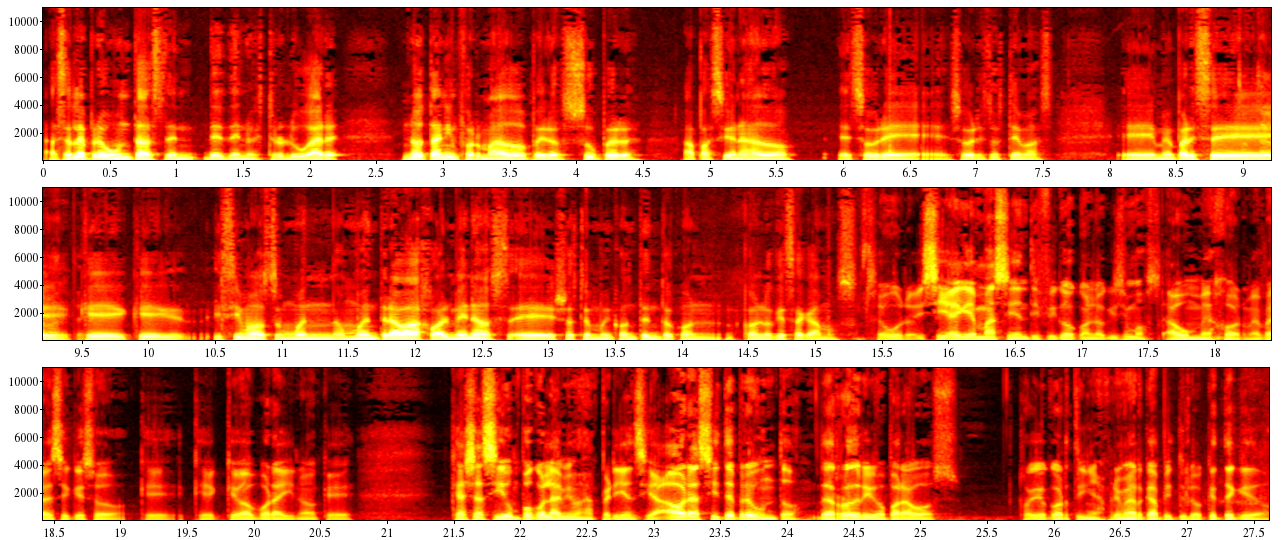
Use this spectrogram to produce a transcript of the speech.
Hacerle preguntas de- desde nuestro lugar, no tan informado, pero súper apasionado eh, sobre, sobre estos temas. Eh, me parece que, que hicimos un buen, un buen trabajo, al menos eh, yo estoy muy contento con, con lo que sacamos. Seguro. Y si alguien más se identificó con lo que hicimos, aún mejor. Me parece que eso que, que- que va por ahí, ¿no? Que, que haya sido un poco la misma experiencia. Ahora sí te pregunto, de Rodrigo, para vos. Rodrigo Cortiñas, primer capítulo, ¿qué te quedó?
